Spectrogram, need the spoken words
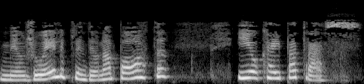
meu joelho prendeu na porta e eu caí para trás.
